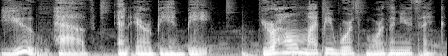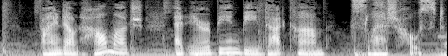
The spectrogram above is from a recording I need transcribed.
you have an Airbnb. Your home might be worth more than you think. Find out how much at airbnb.com/slash host.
